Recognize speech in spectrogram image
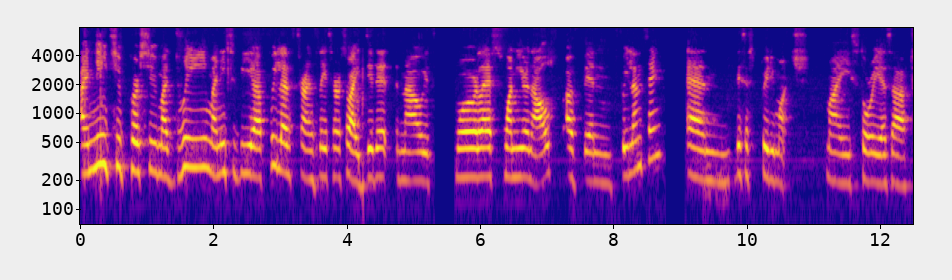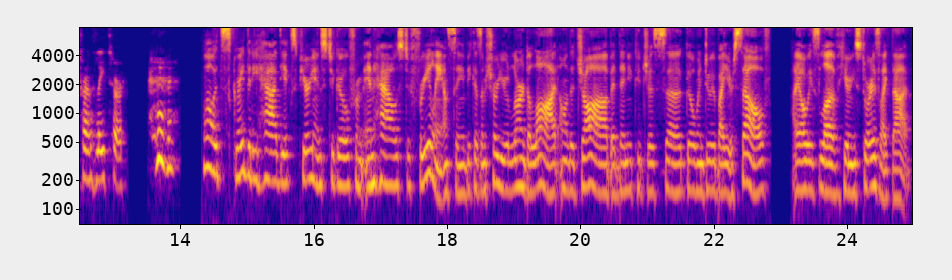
I need to pursue my dream. I need to be a freelance translator. So I did it. And now it's more or less one year and a half I've been freelancing. And this is pretty much my story as a translator. well, it's great that you had the experience to go from in house to freelancing because I'm sure you learned a lot on the job and then you could just uh, go and do it by yourself. I always love hearing stories like that.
